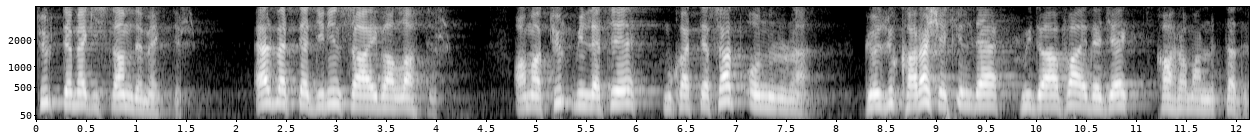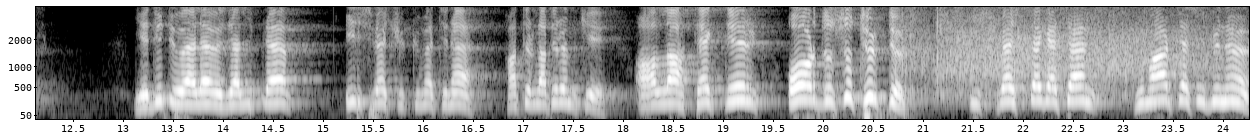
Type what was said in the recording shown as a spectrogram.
Türk demek İslam demektir. Elbette dinin sahibi Allah'tır. Ama Türk milleti mukaddesat onuruna gözü kara şekilde müdafaa edecek kahramanlıktadır. Yedi düvele özellikle İsveç hükümetine hatırlatırım ki Allah tektir, ordusu Türktür. İsveç'te geçen cumartesi günü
